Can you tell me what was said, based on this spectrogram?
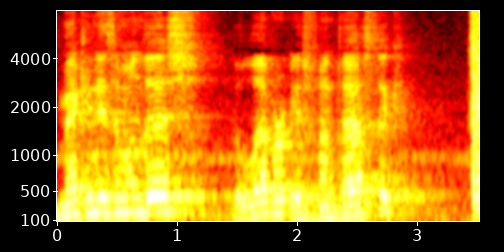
mechanism on this. The lever is fantastic. Oh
